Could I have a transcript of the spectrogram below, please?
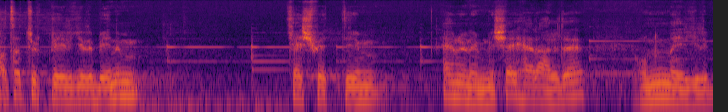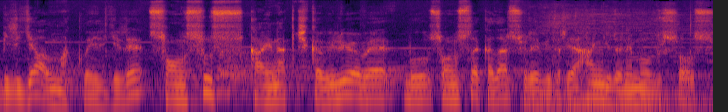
Atatürk'le ilgili benim keşfettiğim en önemli şey herhalde onunla ilgili bilgi almakla ilgili sonsuz kaynak çıkabiliyor ve bu sonsuza kadar sürebilir. Yani hangi dönemi olursa olsun.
